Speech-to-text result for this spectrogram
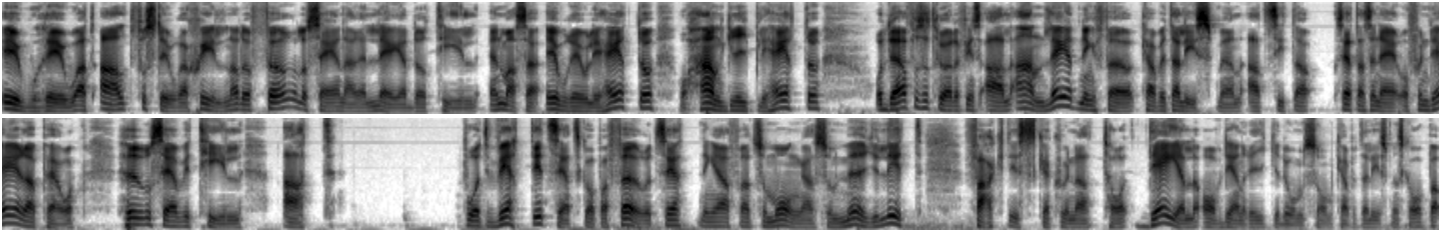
oro, att allt för stora skillnader förr eller senare leder till en massa oroligheter och handgripligheter. Och därför så tror jag det finns all anledning för kapitalismen att sitta, sätta sig ner och fundera på hur ser vi till att på ett vettigt sätt skapa förutsättningar för att så många som möjligt faktiskt ska kunna ta del av den rikedom som kapitalismen skapar.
